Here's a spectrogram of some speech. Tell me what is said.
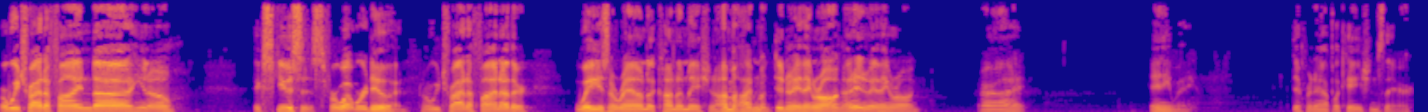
Or we try to find, uh, you know, excuses for what we're doing. Or we try to find other ways around a condemnation. I'm, I'm not doing anything wrong. I didn't do anything wrong. All right. Anyway, different applications there.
